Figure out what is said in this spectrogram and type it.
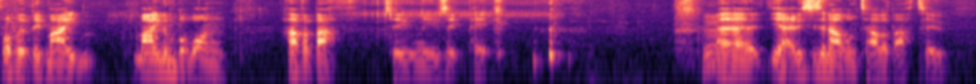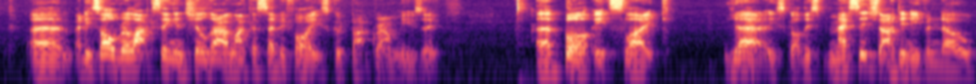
probably my my number one have a bath to music pick. Uh, yeah, this is an album to have a bath to. Um, and it's all relaxing and chilled out. And like I said before, it's good background music. Uh, but it's like, yeah, it's got this message that I didn't even know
